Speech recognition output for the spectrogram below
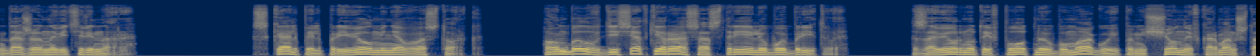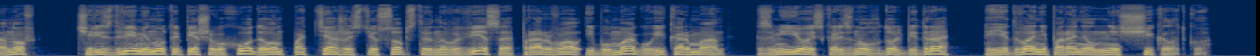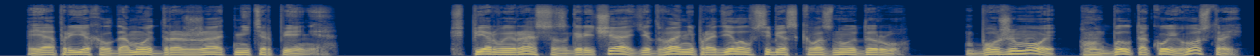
даже на ветеринара. Скальпель привел меня в восторг. Он был в десятки раз острее любой бритвы. Завернутый в плотную бумагу и помещенный в карман штанов, через две минуты пешего хода он под тяжестью собственного веса прорвал и бумагу, и карман, змеей скользнул вдоль бедра и едва не поранил мне щиколотку. Я приехал домой, дрожа от нетерпения. В первый раз сгоряча едва не проделал в себе сквозную дыру. Боже мой, он был такой острый!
